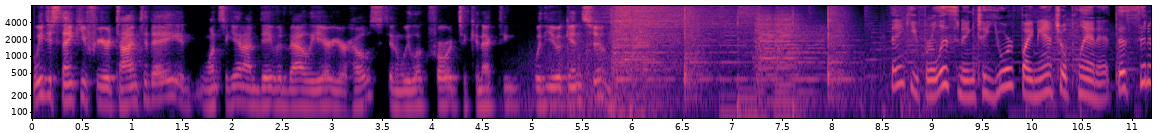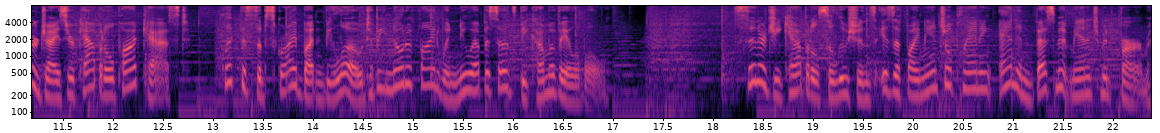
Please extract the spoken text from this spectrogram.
We just thank you for your time today. Once again, I'm David Vallieres, your host, and we look forward to connecting with you again soon. Thank you for listening to Your Financial Planet, the Synergize Your Capital podcast. Click the subscribe button below to be notified when new episodes become available. Synergy Capital Solutions is a financial planning and investment management firm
